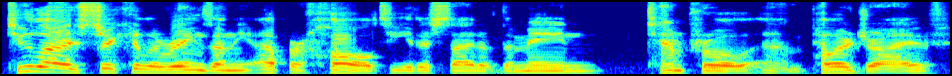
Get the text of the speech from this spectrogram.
Two large circular rings on the upper hull to either side of the main temporal um, impeller drive,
